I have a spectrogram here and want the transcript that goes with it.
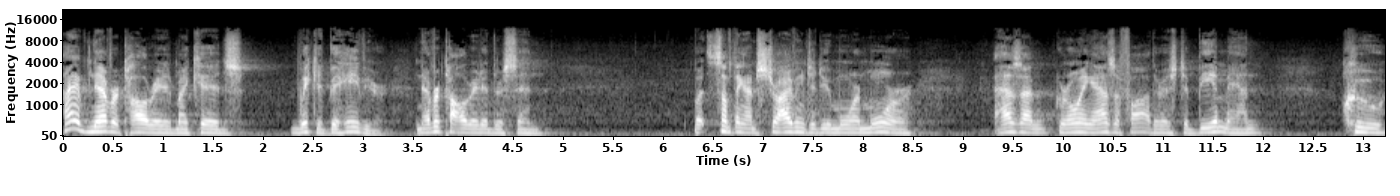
I have never tolerated my kids' wicked behavior, never tolerated their sin. But something I'm striving to do more and more as I'm growing as a father is to be a man who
